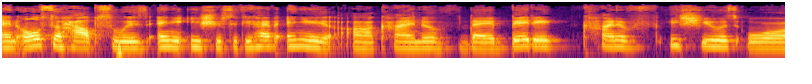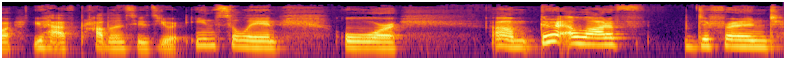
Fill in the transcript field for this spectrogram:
and also helps with any issues if you have any uh, kind of diabetic kind of issues or you have problems with your insulin or um, there are a lot of different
